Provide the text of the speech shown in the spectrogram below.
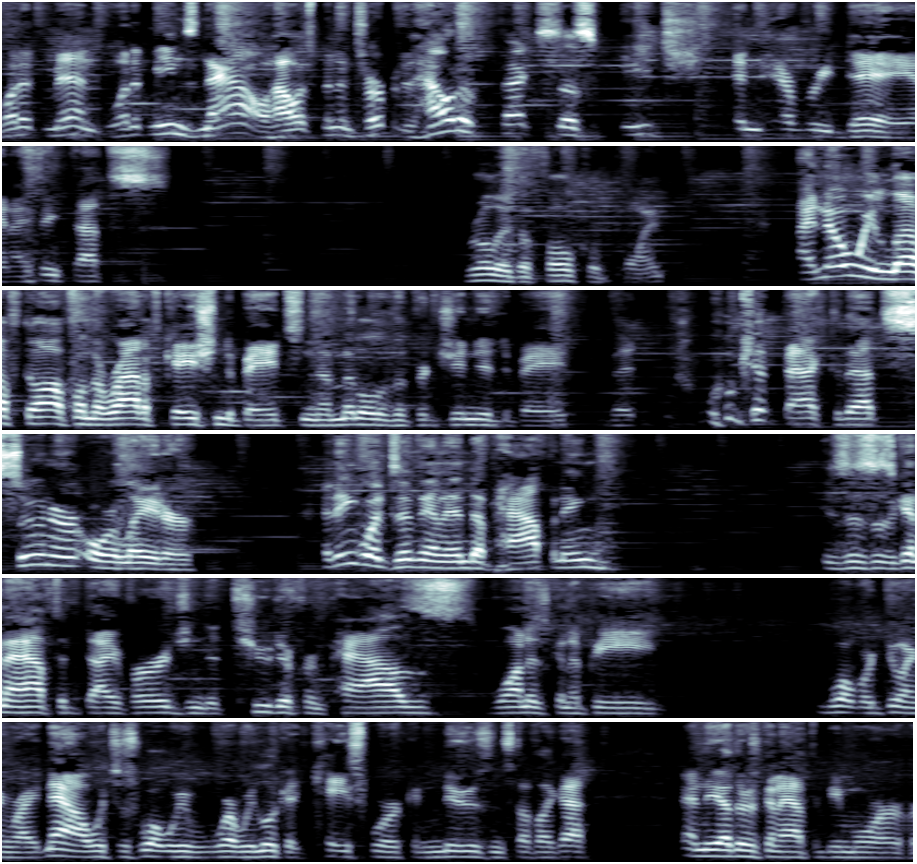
what it meant, what it means now, how it's been interpreted, how it affects us each and every day. And I think that's really the focal point. I know we left off on the ratification debates in the middle of the Virginia debate, but we'll get back to that sooner or later. I think what's going to end up happening is this is going to have to diverge into two different paths. One is going to be what we're doing right now, which is what we where we look at casework and news and stuff like that, and the other is going to have to be more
